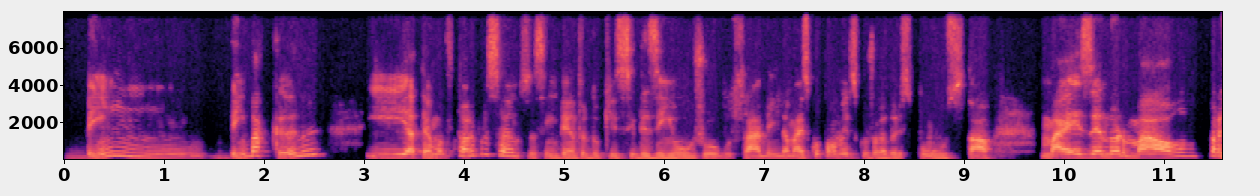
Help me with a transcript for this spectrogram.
bem bem bacana e até uma vitória para o Santos, assim, dentro do que se desenhou o jogo, sabe? Ainda mais com o Palmeiras com o jogador expulso e tal. Mas é normal para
